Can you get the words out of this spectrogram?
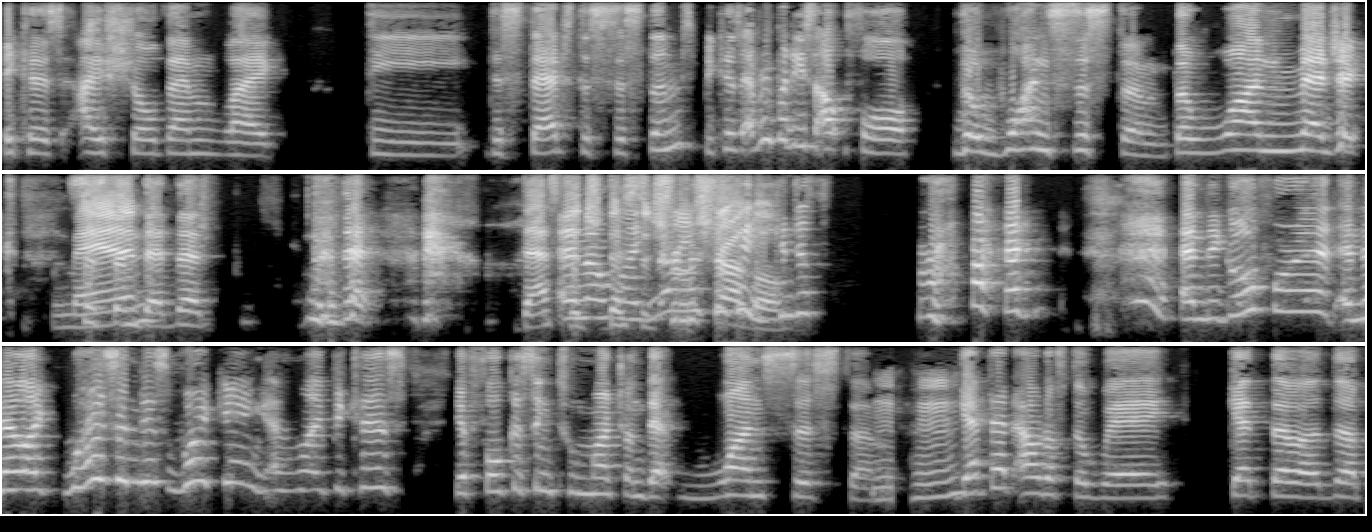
because I show them like the the steps, the systems, because everybody's out for the one system, the one magic Man. system that that that. That's the, that's like, the no, true struggle. Okay, you can just and they go for it, and they're like, "Why isn't this working?" And I'm like, "Because you're focusing too much on that one system. Mm-hmm. Get that out of the way get the the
